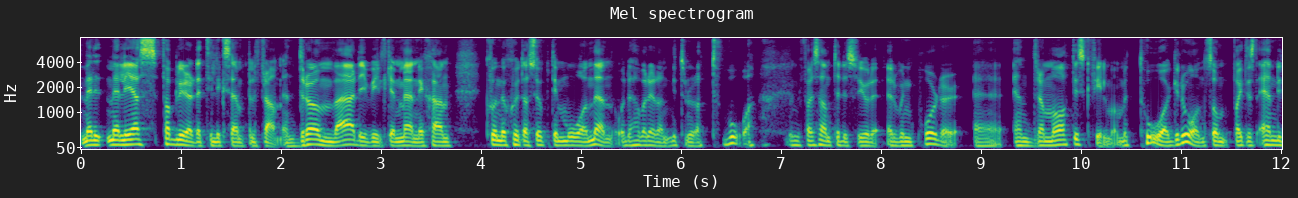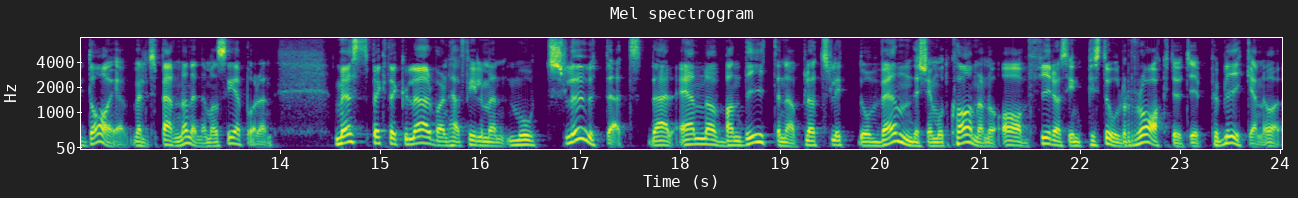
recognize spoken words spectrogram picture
Méliès fabulerade till exempel fram en drömvärld i vilken människan kunde skjutas upp till månen och det här var redan 1902. Ungefär samtidigt så gjorde Edwin Porter eh, en dramatisk film om ett tågrån som faktiskt än idag är väldigt spännande när man ser på den. Mest spektakulär var den här filmen mot slutet där en av banditerna plötsligt då vänder sig mot kameran och avfyrar sin pistol rakt ut i publiken. Och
